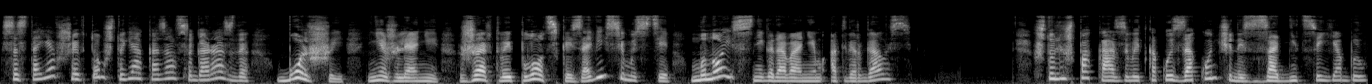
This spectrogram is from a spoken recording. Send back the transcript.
состоявшая в том, что я оказался гораздо большей, нежели они, жертвой плотской зависимости, мной с негодованием отвергалась, что лишь показывает, какой законченной задницей я был.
